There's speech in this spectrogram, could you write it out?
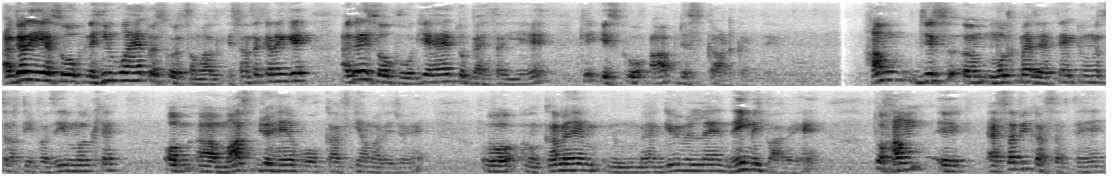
अगर ये सोख नहीं हुआ है तो इसको इस्तेमाल इस तरह से करेंगे। अगर ये सोख हो गया है तो बेहतर ये है कि इसको आप डिस्कार्ड कर दें। हम जिस मुल्क में रहते हैं, क्योंकि तरक्की पजीर मुल्क है, और मास्क जो है, वो काफ़ी हमारे जो है, वो कम है, महँगे भी मिल रहे हैं, नहीं मिल पा रहे हैं। तो हम एक, ऐसा भी कर सकते हैं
